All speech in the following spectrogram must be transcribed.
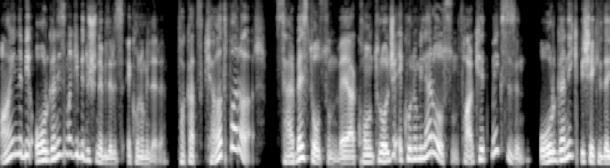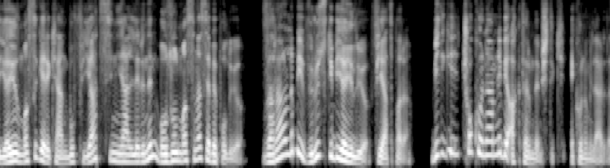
Aynı bir organizma gibi düşünebiliriz ekonomileri. Fakat kağıt paralar serbest olsun veya kontrolcü ekonomiler olsun fark etmeksizin organik bir şekilde yayılması gereken bu fiyat sinyallerinin bozulmasına sebep oluyor. Zararlı bir virüs gibi yayılıyor fiyat para. Bilgi çok önemli bir aktarım demiştik ekonomilerde.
